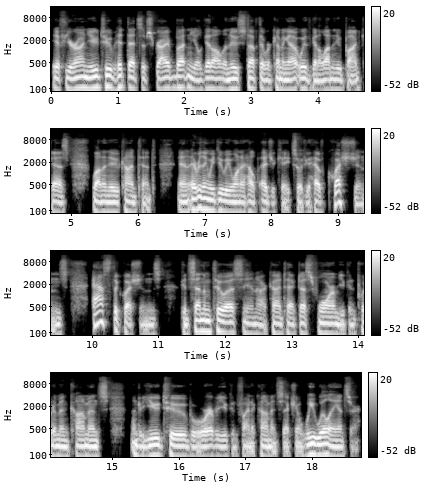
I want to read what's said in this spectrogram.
If you're on YouTube, hit that subscribe button. You'll get all the new stuff that we're coming out with. Got a lot of new podcasts, a lot of new content, and everything we do, we want to help educate. So if you have questions, ask the questions. You can send them to us in our contact us form. You can put them in comments under YouTube or wherever you can find a comment section. We will answer.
